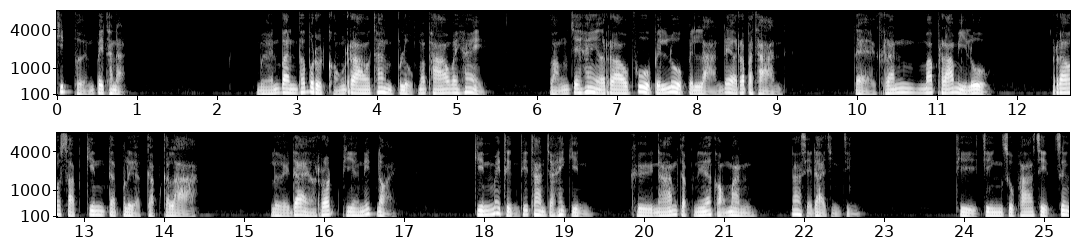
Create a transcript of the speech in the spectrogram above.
คิดเผินไปถนัด เหมือนบรรพบุรุษของเราท่านปลูกมะพร้าวไว้ให้ หวังจะให้เราผู้เป็นลูกเป็นหลานได้รับประทาน แต่ครั้นมะพร้าวมีลูก เราสับกินแต่เปลือกกับกะลา เลยได้รสเพียงนิดหน่อย กินไม่ถึงที่ท่านจะให้กิน คือน้ำกับเนื้อของมันน่าเสียดายจริง ๆ ที่จริงสุภาษิตซึ่ง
